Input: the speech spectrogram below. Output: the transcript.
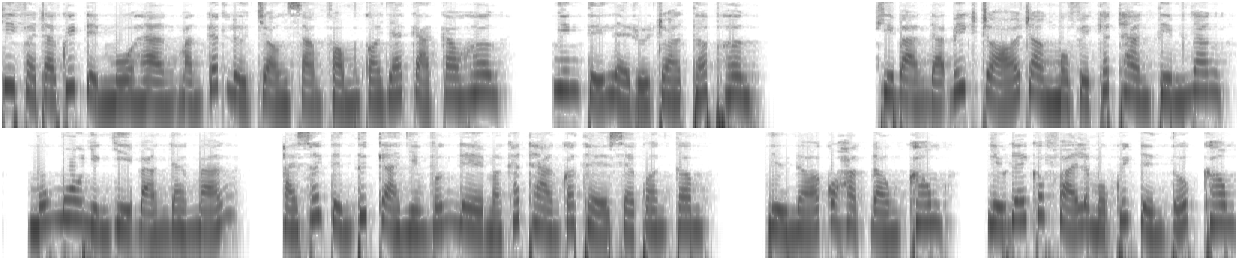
khi phải ra quyết định mua hàng bằng cách lựa chọn sản phẩm có giá cả cao hơn nhưng tỷ lệ rủi ro thấp hơn. Khi bạn đã biết rõ rằng một vị khách hàng tiềm năng muốn mua những gì bạn đang bán, hãy xác định tất cả những vấn đề mà khách hàng có thể sẽ quan tâm. Liệu nó có hoạt động không? Liệu đây có phải là một quyết định tốt không?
